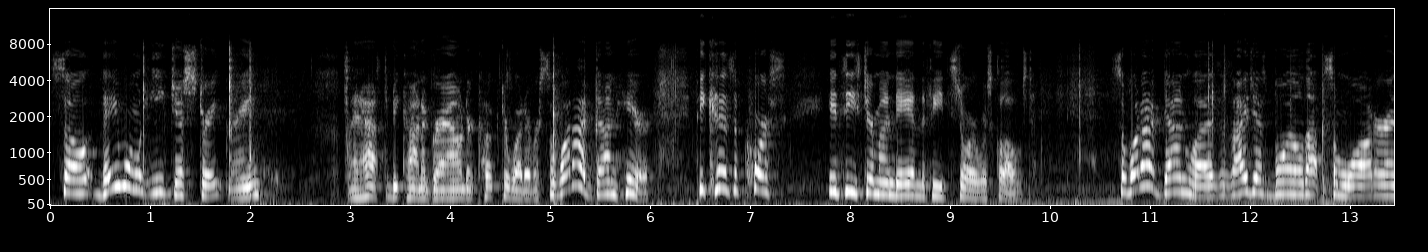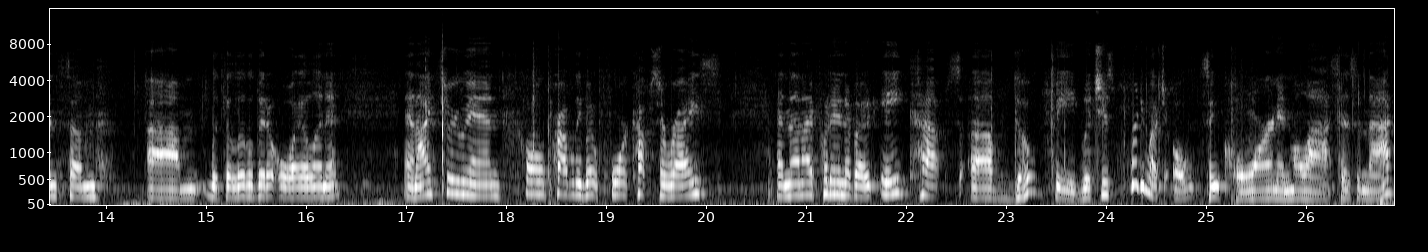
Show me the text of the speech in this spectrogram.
So they won't eat just straight grain. It has to be kind of ground or cooked or whatever. So what I've done here because of course it's Easter Monday and the feed store was closed. So what I've done was is I just boiled up some water and some um, with a little bit of oil in it. And I threw in oh probably about four cups of rice and then I put in about eight cups of goat feed which is pretty much oats and corn and molasses and that.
